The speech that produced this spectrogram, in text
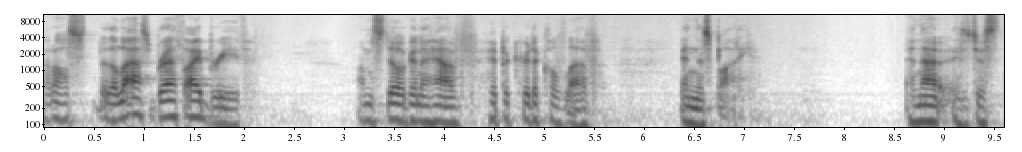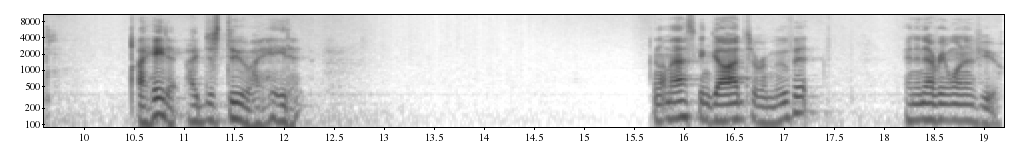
that I'll, the last breath I breathe, I'm still going to have hypocritical love in this body. And that is just, I hate it. I just do. I hate it. And I'm asking God to remove it and in every one of you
